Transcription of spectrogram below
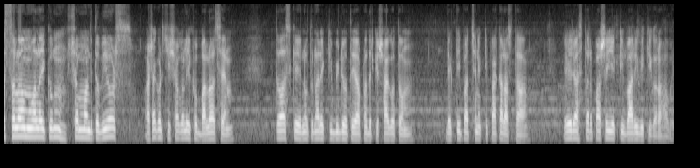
আসসালামু আলাইকুম, সম্মানিত ভিউয়ার্স আশা করছি সকলেই খুব ভালো আছেন। তো আজকে নতুন আর একটি ভিডিওতে আপনাদেরকে স্বাগতম। দেখতেই পাচ্ছেন একটি পাকা রাস্তা। এই রাস্তার পাশেই একটি বাড়ি বিক্রি করা হবে।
